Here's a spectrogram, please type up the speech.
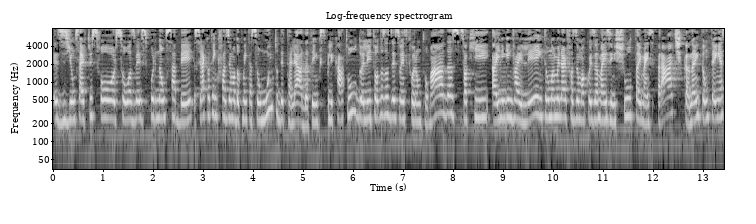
exigir um certo esforço ou às vezes por não saber. Será que eu tenho que fazer uma documentação muito detalhada? Tenho que explicar tudo ali, todas as decisões que foram tomadas, só que aí ninguém vai ler, então é melhor fazer uma coisa mais enxuta e mais prática, né? Então tem essa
